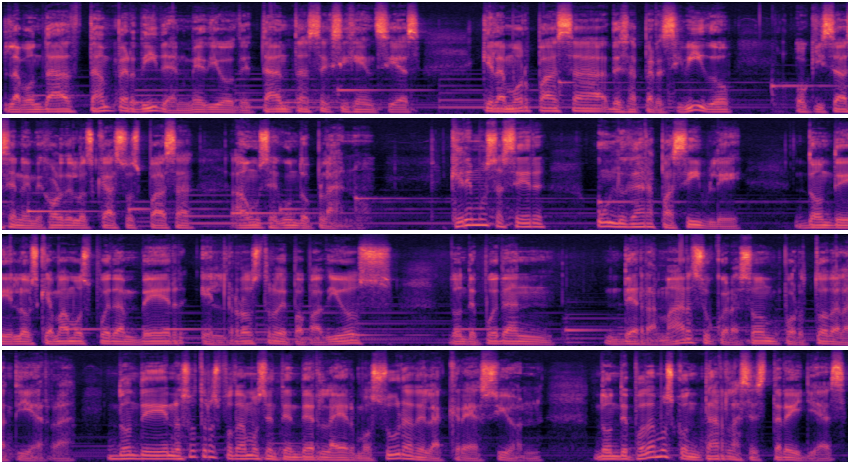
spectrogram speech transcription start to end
la bondad tan perdida en medio de tantas exigencias, que el amor pasa desapercibido o quizás en el mejor de los casos pasa a un segundo plano. Queremos hacer un lugar apacible donde los que amamos puedan ver el rostro de Papá Dios, donde puedan derramar su corazón por toda la tierra, donde nosotros podamos entender la hermosura de la creación, donde podamos contar las estrellas,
